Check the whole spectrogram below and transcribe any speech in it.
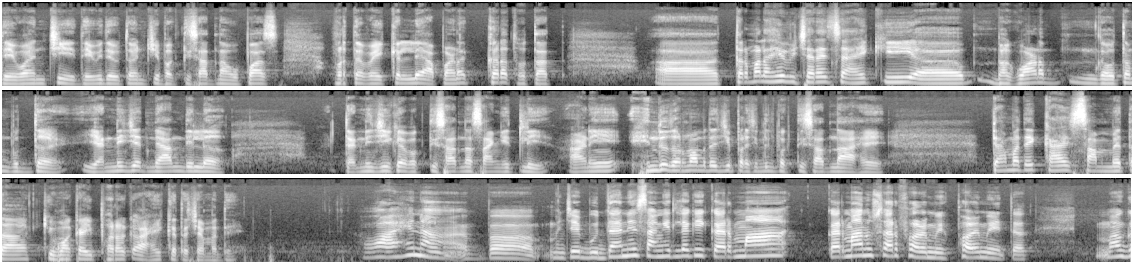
देवांची देवी देवतांची भक्तिसाधना उपास व्रतवैकल्य आपण करत होतात. तर मला हे विचारायचं आहे की भगवान गौतम बुद्ध यांनी जे ज्ञान दिलं त्यांनी जी काही भक्तिसाधना सांगितली आणि हिंदू धर्मामध्ये जी प्रचलित भक्तिसाधना आहे त्यामध्ये काय साम्यता किंवा काही फरक आहे का त्याच्यामध्ये? हो आहे ना. ब म्हणजे बुद्धाने सांगितलं की कर्मा कर्मानुसार फळ मिळ फळ मिळतात. मग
